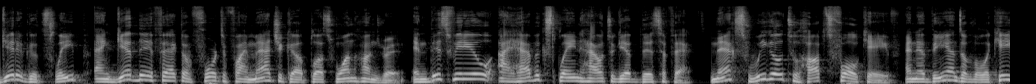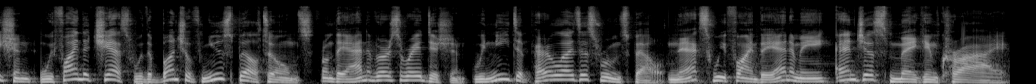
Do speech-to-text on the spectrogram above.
get a good sleep, and get the effect of Fortify Magicka plus 100. In this video, I have explained how to get this effect. Next, we go to Hob's Fall Cave, and at the end of the location, we find a chest with a bunch of new spell tomes from the Anniversary Edition. We need to paralyze this rune spell. Next, we find the enemy and just make him cry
